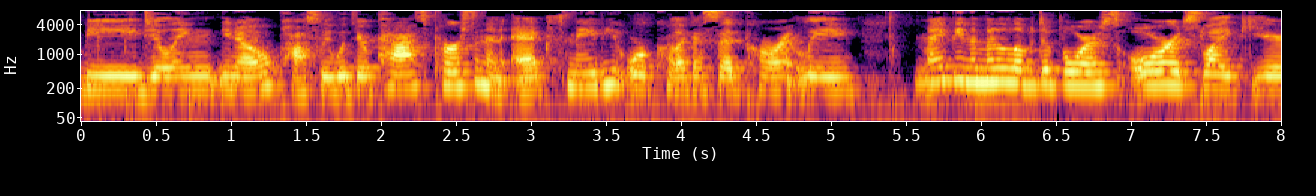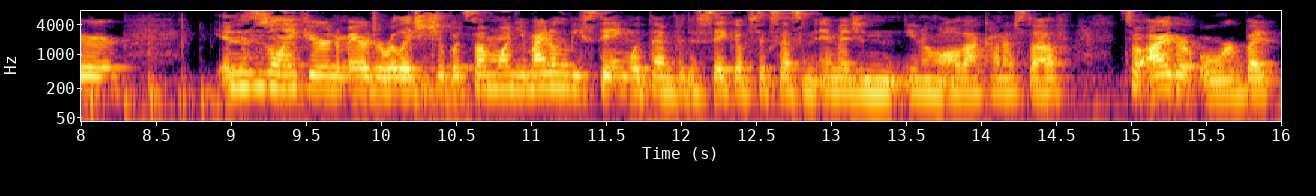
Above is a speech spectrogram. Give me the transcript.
be dealing, you know, possibly with your past person, an ex maybe, or like I said, currently might be in the middle of a divorce, or it's like you're, and this is only if you're in a marriage or relationship with someone, you might only be staying with them for the sake of success and image and, you know, all that kind of stuff. So either or, but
